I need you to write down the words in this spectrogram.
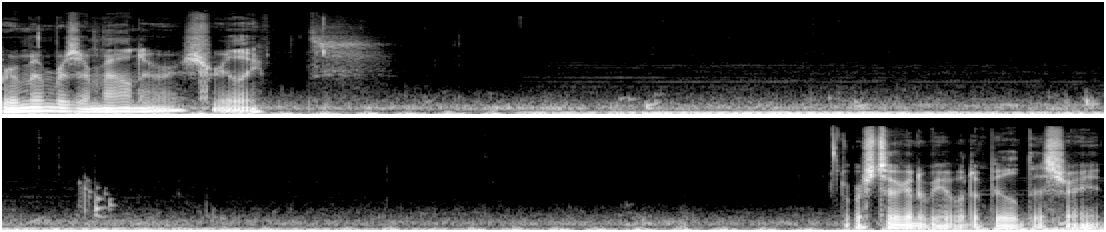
Crew members are malnourished? Really? We're still going to be able to build this, right?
